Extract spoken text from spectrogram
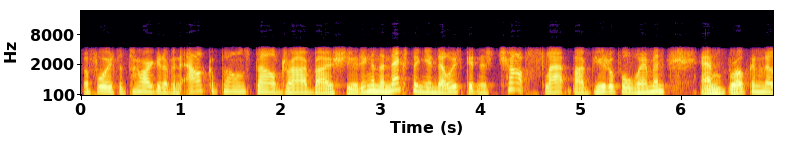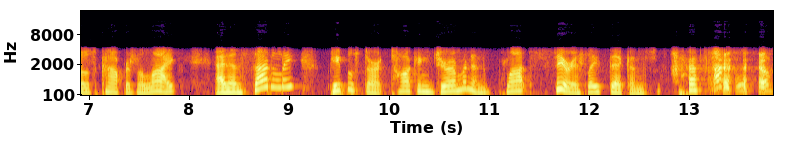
before he's the target of an Al Capone style drive by shooting. And the next thing you know, he's getting his chops slapped by beautiful women and broken nosed coppers alike. And then suddenly, people start talking German and the plot seriously thickens. I love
